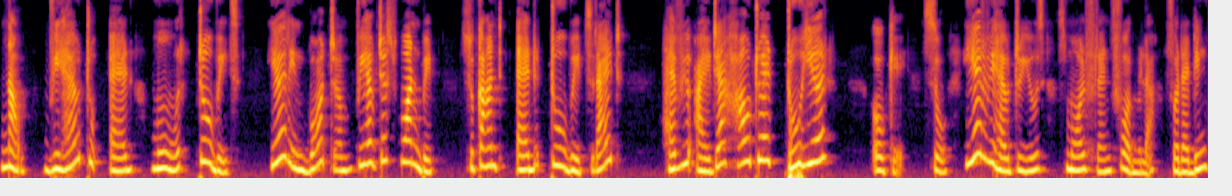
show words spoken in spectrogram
Now we have to add more 2 beads. Here in bottom we have just one bit. So can't add 2 beads, right? Have you idea how to add 2 here? Okay. So here we have to use small friend formula for adding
